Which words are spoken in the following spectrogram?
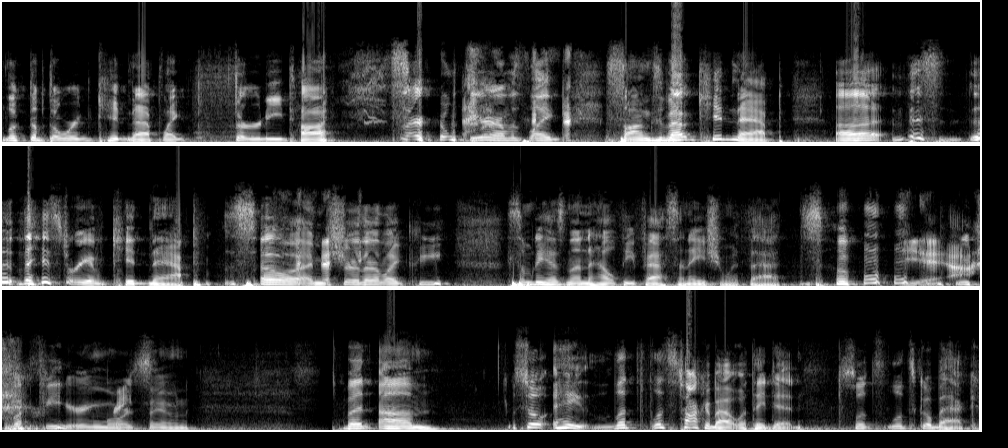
looked up the word kidnap like 30 times earlier. I was like, songs about kidnap. Uh, this the, the history of kidnap. So I'm sure they're like, "He- somebody has an unhealthy fascination with that. So Yeah. we might be hearing more Great. soon. But um, so hey, let's let's talk about what they did. So let's let's go back.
